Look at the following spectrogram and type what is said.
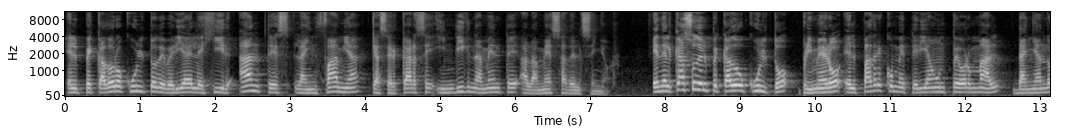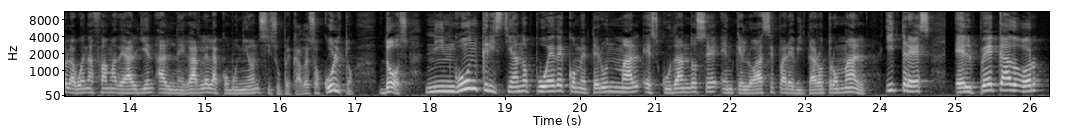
el pecador oculto debería elegir antes la infamia que acercarse indignamente a la mesa del Señor. En el caso del pecado oculto, primero, el padre cometería un peor mal dañando la buena fama de alguien al negarle la comunión si su pecado es oculto. Dos, ningún cristiano puede cometer un mal escudándose en que lo hace para evitar otro mal. Y tres, el pecador,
